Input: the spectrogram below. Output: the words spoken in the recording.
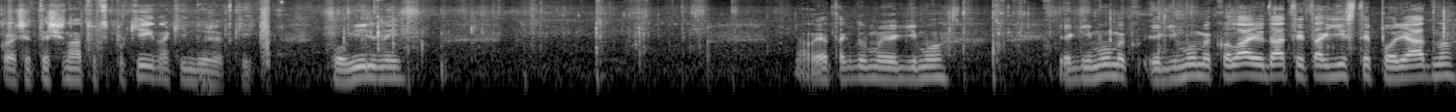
Коротше, тишина тут спокійна, кінь дуже такий повільний. Але я так думаю, як йому, як йому, як йому Миколаю дати так їсти порядно,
